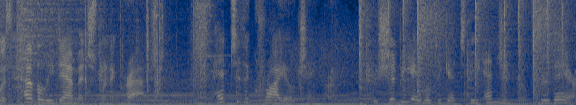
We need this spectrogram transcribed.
Was heavily damaged when it crashed. Head to the cryo chamber. We should be able to get to the engine room through there.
